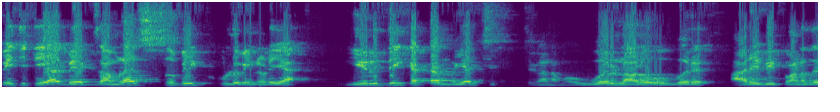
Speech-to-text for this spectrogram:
பிஜிடிஆர்பி எக்ஸாம்ல சுபி குழுவினுடைய இறுதி கட்ட முயற்சி. நம்ம ஒவ்வொரு நாளும் ஒவ்வொரு அறிவிப்பானது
